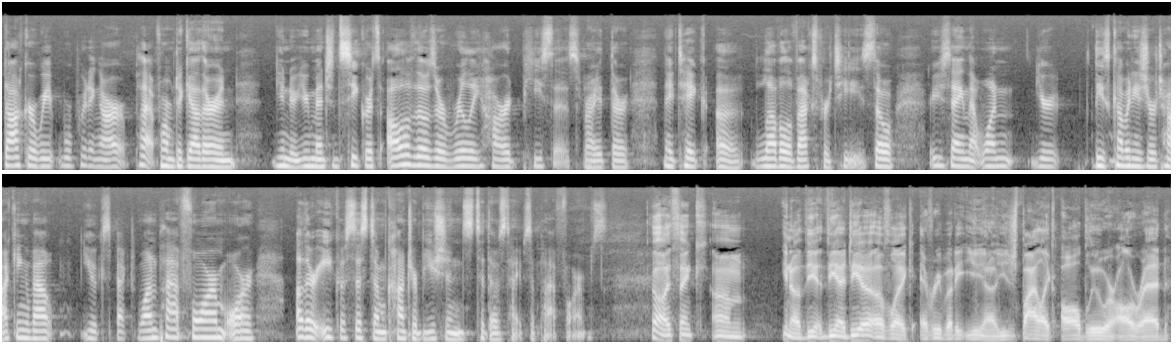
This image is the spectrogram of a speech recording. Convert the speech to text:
Docker, we, we're putting our platform together, and you know you mentioned secrets. All of those are really hard pieces, right? They're they take a level of expertise. So are you saying that one you're these companies you're talking about, you expect one platform or other ecosystem contributions to those types of platforms? No, I think um, you know the the idea of like everybody, you know, you just buy like all blue or all red,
